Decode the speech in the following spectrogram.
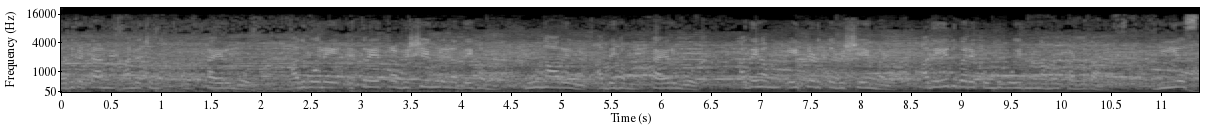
മതികെട്ടാൻ മല ചുമ കയറുമ്പോൾ അതുപോലെ എത്രയെത്ര വിഷയങ്ങളിൽ അദ്ദേഹം മൂന്നാറിൽ അദ്ദേഹം കയറുമ്പോൾ അദ്ദേഹം ഏറ്റെടുത്ത വിഷയങ്ങൾ അതേതുവരെ കൊണ്ടുപോയിരുന്നു നമ്മൾ കണ്ടതാണ്. വി എസ്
